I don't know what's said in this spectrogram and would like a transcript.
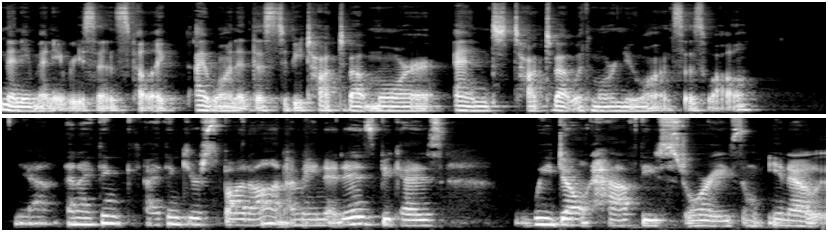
many many reasons felt like i wanted this to be talked about more and talked about with more nuance as well yeah, and I think I think you're spot on. I mean, it is because we don't have these stories, you know,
